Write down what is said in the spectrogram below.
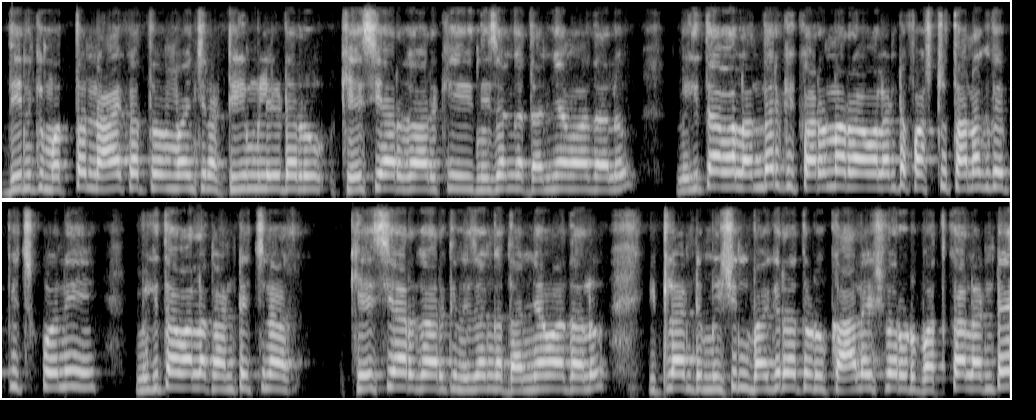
దీనికి మొత్తం నాయకత్వం వహించిన టీం లీడరు కేసీఆర్ గారికి నిజంగా ధన్యవాదాలు. మిగతా వాళ్ళందరికీ కరోనా రావాలంటే ఫస్ట్ తనకు తెప్పించుకొని మిగతా వాళ్ళకు అంటించిన కేసీఆర్ గారికి నిజంగా ధన్యవాదాలు. ఇట్లాంటి మిషన్ భగీరథుడు కాళేశ్వరుడు బతకాలంటే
